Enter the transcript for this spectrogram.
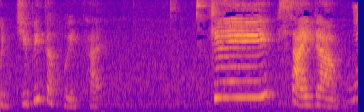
ଉଜ୍ଜୀବିତ ହୋଇଥାଏ ସାଇରାମ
